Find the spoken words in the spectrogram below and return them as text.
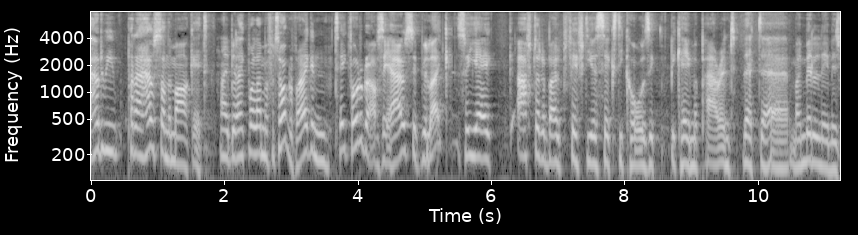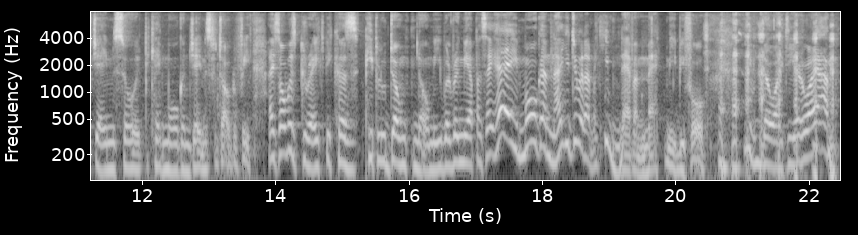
How do we put our house on the market? And I'd be like, well, I'm a photographer. I can take photographs of your house if you like. So, yeah, after about 50 or 60 calls, it became apparent that uh, my middle name is James, so it became Morgan James Photography. And it's always great because people who don't know me will ring me up and say, "Hey, Morgan, how you doing?" I'm like, "You've never met me before. You've no idea who I am."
